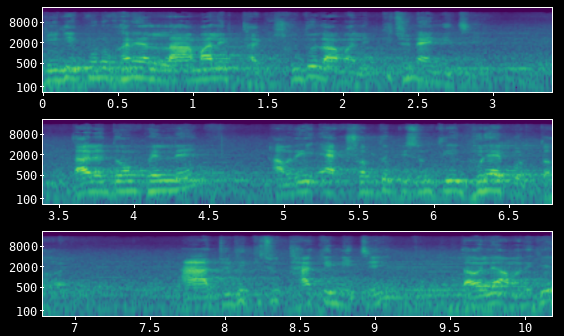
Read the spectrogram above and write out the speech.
যদি কোনোখানে লামালিক থাকে শুধু লামালিক কিছু নাই নিচে তাহলে দম ফেললে আমাদের এক শব্দ পিছন থেকে ঘুরায় পড়তে হয়। আর যদি কিছু থাকে নিচে তাহলে আমাদেরকে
